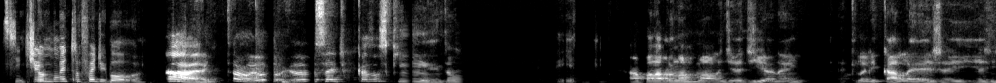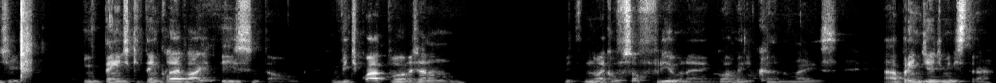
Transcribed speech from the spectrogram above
Sentiu muito ou foi de boa? Ah, então, eu, eu saí de casa aos 15, então. É uma palavra normal no dia a dia, né? aquilo ali caleja e a gente entende que tem que levar é isso. Então, com 24 anos já não. Não é que eu sou frio, né? Igual americano, mas aprendi a administrar.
